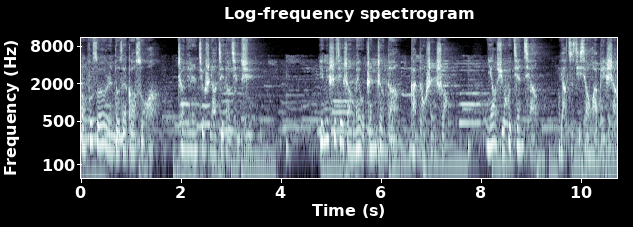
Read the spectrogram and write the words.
仿佛所有人都在告诉我成年人就是要戒掉情绪。因为世界上没有真正的感同身受你要学会坚强要自己消化悲伤。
